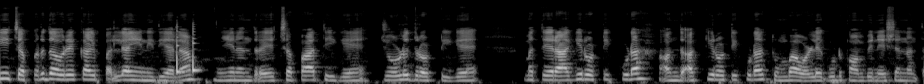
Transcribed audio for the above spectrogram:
ಈ ಚಪ್ಪರದ ಅವರೆಕಾಯಿ ಪಲ್ಯ ಏನಿದೆಯಲ್ಲ, ಏನಂದರೆ ಚಪಾತಿಗೆ, ಜೋಳದ ರೊಟ್ಟಿಗೆ ಮತ್ತು ರಾಗಿ ರೊಟ್ಟಿ ಕೂಡ, ಒಂದು ಅಕ್ಕಿ ರೊಟ್ಟಿ ಕೂಡ ತುಂಬ ಒಳ್ಳೆ ಗುಡ್ ಕಾಂಬಿನೇಷನ್ ಅಂತ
